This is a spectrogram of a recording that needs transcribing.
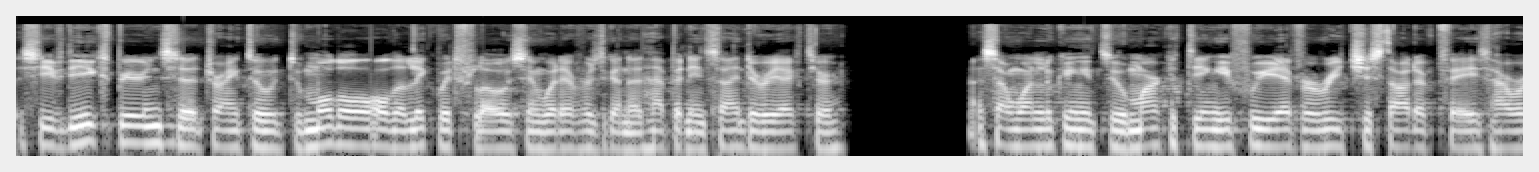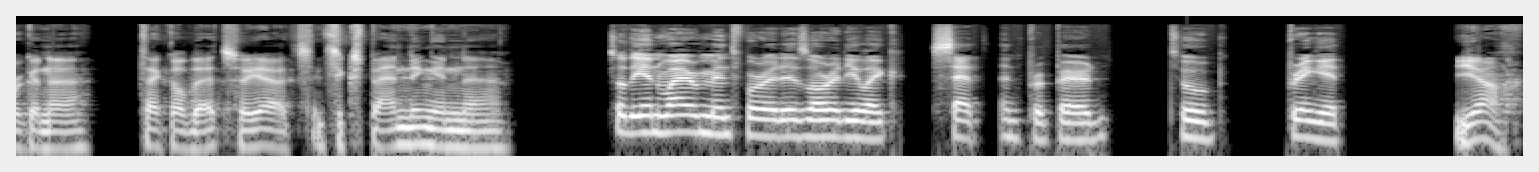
CFD experience uh, trying to, to model all the liquid flows and whatever is going to happen inside the reactor. Uh, someone looking into marketing, if we ever reach a startup phase, how we're going to tackle that. So yeah, it's, it's expanding and. Uh, so the environment for it is already like set and prepared to bring it. Yeah,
